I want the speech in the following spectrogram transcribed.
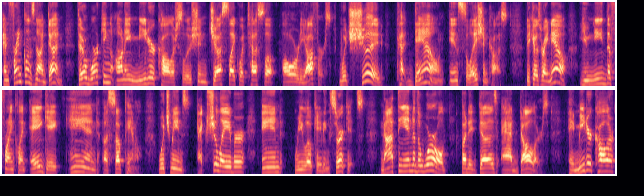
And Franklin's not done. They're working on a meter collar solution just like what Tesla already offers, which should cut down installation costs. Because right now, you need the Franklin aGate and a subpanel, which means extra labor and relocating circuits. Not the end of the world, but it does add dollars. A meter collar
